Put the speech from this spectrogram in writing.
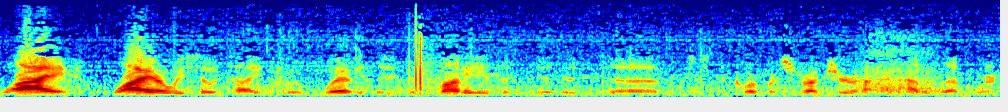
why why are we so tied to it? Where is it, is it money? Is it, is it uh, just the corporate structure? How, how, does that work?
